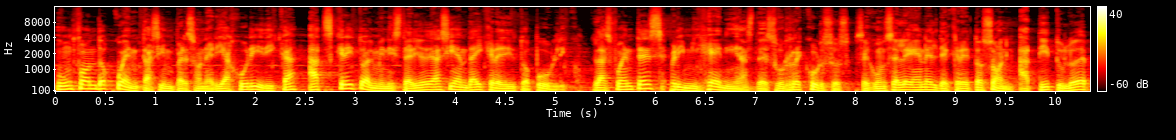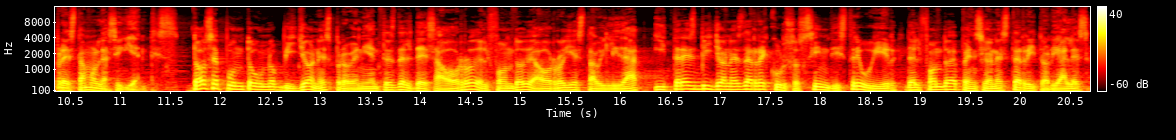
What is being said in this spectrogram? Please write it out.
un fondo cuenta sin personería jurídica adscrito al Ministerio de Hacienda y Crédito Público. Las fuentes primigenias de sus recursos, según se lee en el decreto, son, a título de préstamo, las siguientes. 12.1 billones provenientes del desahorro del Fondo de Ahorro y Estabilidad y 3 billones de recursos sin distribuir del Fondo de Pensiones Territoriales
